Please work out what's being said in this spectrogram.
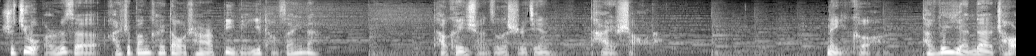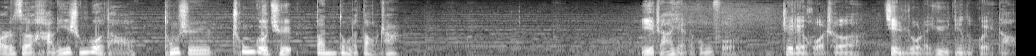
是救儿子，还是搬开道岔避免一场灾难？他可以选择的时间太少了。那一刻，他威严地朝儿子喊了一声“卧倒”，同时冲过去搬动了道岔。一眨眼的功夫，这列火车进入了预定的轨道，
